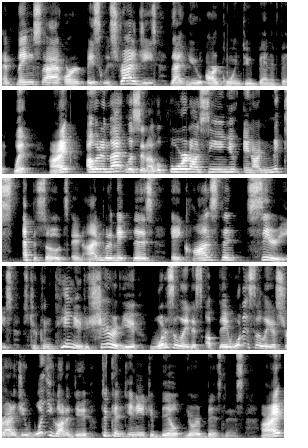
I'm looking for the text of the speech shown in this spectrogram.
and things that are basically strategies that you are going to benefit with. All right. Other than that, listen, I look forward on seeing you in our next episodes, and I'm going to make this a constant series to continue to share with you what is the latest update, what is the latest strategy, what you got to do to continue to build your business. All right.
